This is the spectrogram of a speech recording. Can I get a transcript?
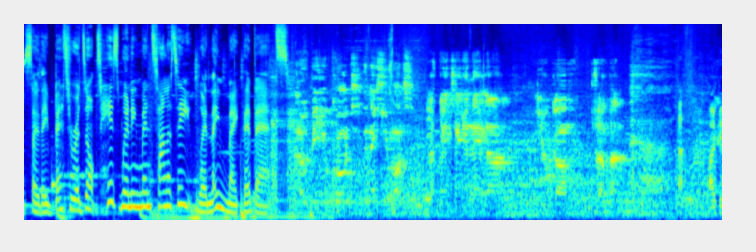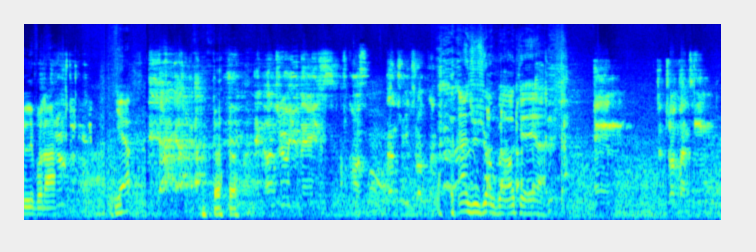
so they better adopt his winning mentality when they make their bets. I will be your coach the next few months. I'm going to your name now. You come Drogba. I can live with that. Yeah. and Andrew, your name is, of course, Andrew Drogba. Andrew Drogba. Okay, yeah. and the Drogba team never lose.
